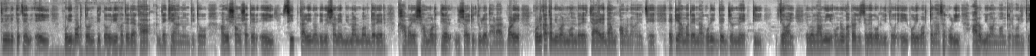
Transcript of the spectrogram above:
তিনি লিখেছেন, এই পরিবর্তনটি তৈরি হতে দেখা, দেখে আনন্দিত। আমি সংসদের এই শীতকালীন অধিবেশনে বিমানবন্দরের খাবারের সামর্থ্যের বিষয়টি তুলে ধরার পরে কলকাতা বিমানবন্দরে চায়ের দাম কমানো হয়েছে। এটি আমাদের নাগরিকদের জন্য একটি জয় এবং আমি অনুঘটক হিসেবে গর্বিত। এই পরিবর্তন আশা করি আরও বিমানবন্দরগুলিতে।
